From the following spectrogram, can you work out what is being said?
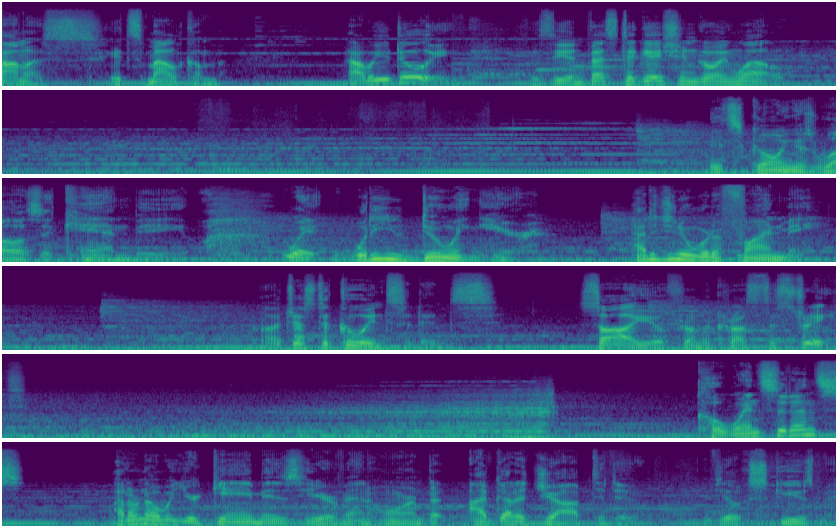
Thomas, it's Malcolm. How are you doing? Is the investigation going well? It's going as well as it can be. Wait, what are you doing here? How did you know where to find me? Oh, just a coincidence. Saw you from across the street. Coincidence? I don't know what your game is here, Van Horn, but I've got a job to do, if you'll excuse me.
